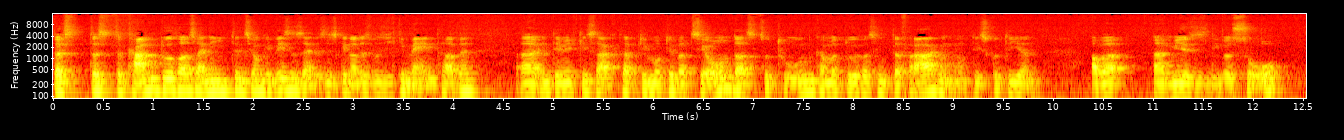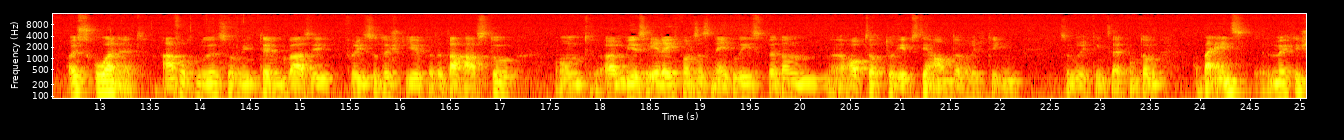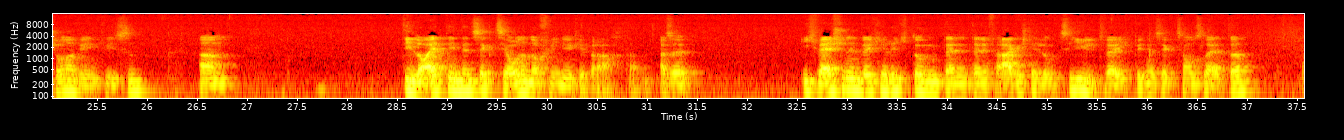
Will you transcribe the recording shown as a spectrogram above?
Das, das, das kann durchaus eine Intention gewesen sein. Das ist genau das, was ich gemeint habe, äh, indem ich gesagt habe, die Motivation, das zu tun, kann man durchaus hinterfragen und diskutieren. Aber äh, mir ist es lieber so, als gar nicht. Einfach nur so mit dem quasi friss oder stirb oder da hast du und äh, mir ist eh recht, wenn du das nicht liest, weil dann äh, Hauptsache du hebst die Hand am richtigen, zum richtigen Zeitpunkt. Aber eins möchte ich schon erwähnt wissen, ähm, die Leute in den Sektionen auf Linie gebracht haben. Also ich weiß schon, in welche Richtung deine, deine Fragestellung zielt, weil ich bin ja Sektionsleiter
